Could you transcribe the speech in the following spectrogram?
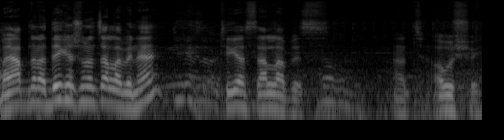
ভাই, আপনারা দেখে শুনে চালাবেন হ্যাঁ? ঠিক আছে, আল্লাহ হাফেজ। আচ্ছা অবশ্যই।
